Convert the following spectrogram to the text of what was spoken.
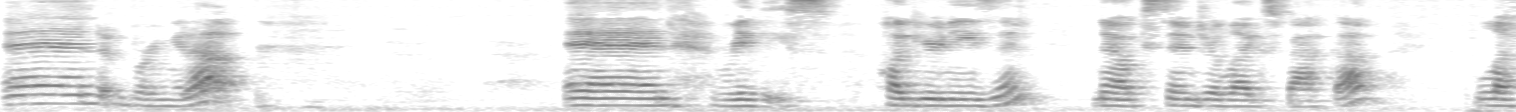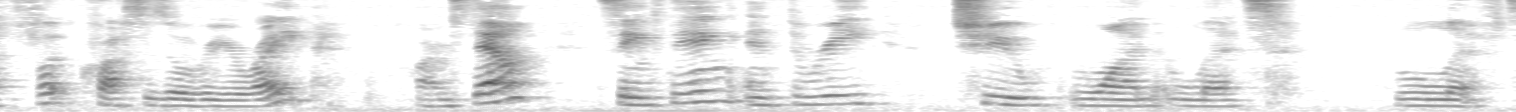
And bring it up. And release. Hug your knees in. Now extend your legs back up. Left foot crosses over your right. Arms down. Same thing. In three, two, one, let's lift.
